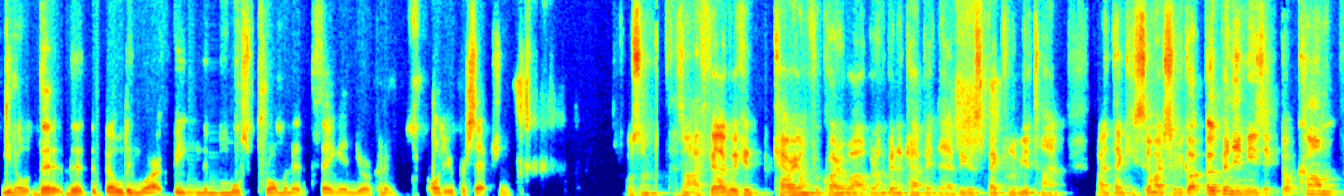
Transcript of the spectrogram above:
you know the, the the building work being the most prominent thing in your kind of audio perception. Awesome. I feel like we could carry on for quite a while but i'm going to cap it there. Be respectful of your time. Right thank you so much. So we've got openearmusic.com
